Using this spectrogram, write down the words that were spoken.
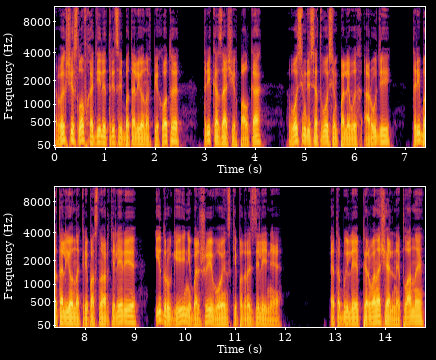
В их число входили 30 батальонов пехоты, 3 казачьих полка, 88 полевых орудий, 3 батальона крепостной артиллерии и другие небольшие воинские подразделения. Это были первоначальные планы,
